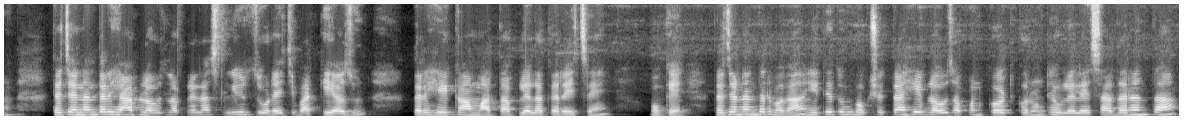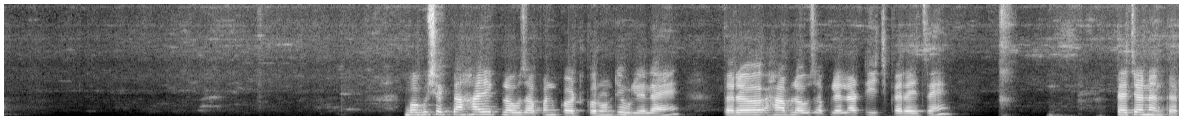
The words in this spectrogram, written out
त्याच्यानंतर ह्या ब्लाऊजला आपल्याला स्लीव्ह जोडायची बाकी अजून. तर हे काम आता आपल्याला करायचं आहे ओके त्याच्यानंतर बघा इथे तुम्ही बघू शकता हे ब्लाऊज आपण कट करून ठेवलेले आहे. साधारणतः बघू शकता हा एक ब्लाऊज आपण कट करून ठेवलेला आहे. तर हा ब्लाऊज आपल्याला टीच करायचा आहे त्याच्यानंतर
